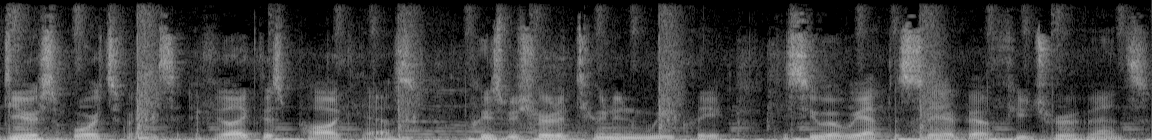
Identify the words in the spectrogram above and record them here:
Dear sports fans, if you like this podcast, please be sure to tune in weekly to see what we have to say about future events.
